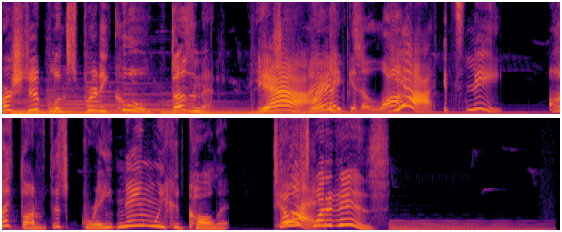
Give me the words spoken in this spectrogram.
Our ship looks pretty cool, doesn't it? Yeah. I like it a lot. Yeah, it's neat. I thought of this great name we could call it. Tell us what it is.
